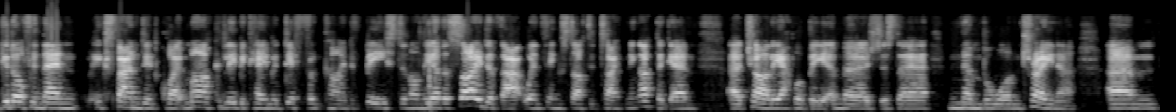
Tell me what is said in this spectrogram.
Godolphin then expanded quite markedly, became a different kind of beast. And on the other side of that, when things started tightening up again, uh, Charlie Appleby emerged as their number one trainer. Um,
